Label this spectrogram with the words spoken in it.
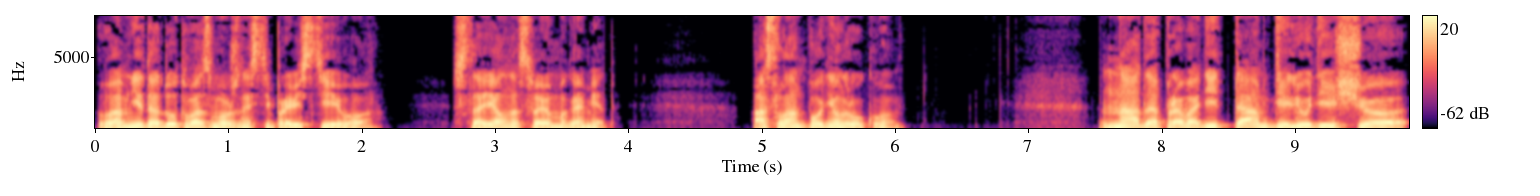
вам не дадут возможности провести его. Стоял на своем Магомед. Аслан поднял руку. Надо проводить там, где люди еще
